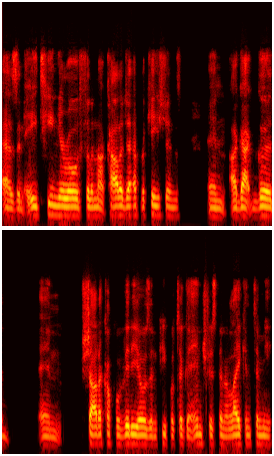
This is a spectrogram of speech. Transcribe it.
as an 18-year-old filling out college applications, and I got good and shot a couple videos, and people took an interest and a liking to me.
